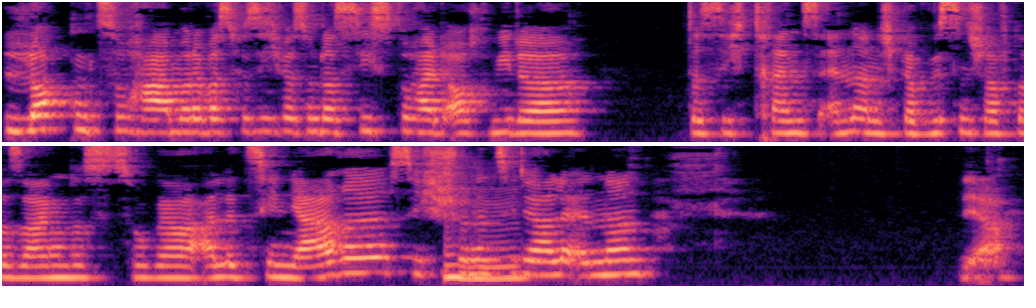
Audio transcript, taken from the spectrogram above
Locken zu haben oder was weiß ich was. Und das siehst du halt auch wieder, dass sich Trends ändern. Ich glaube, Wissenschaftler sagen, dass sogar alle zehn Jahre sich Schönheitsideale mhm. ändern. Ja,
